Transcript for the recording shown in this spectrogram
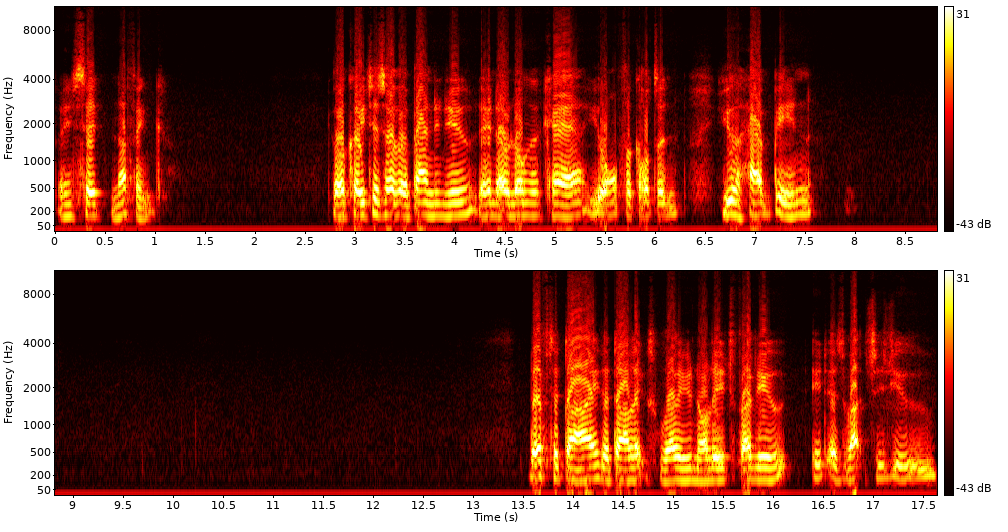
They said nothing. Your creators have abandoned you. They no longer care. You are forgotten. You have been Left to die, the Daleks value knowledge, value it as much as you.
